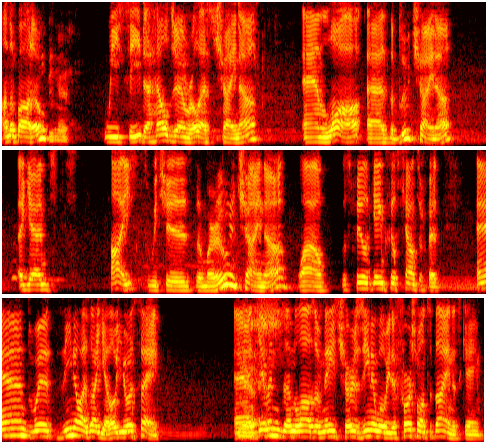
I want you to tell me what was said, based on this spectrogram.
On the bottom, Yeah. we see the Hell General as China and Law as the Blue China against Ice, which is the Maroon China. Wow, this field game feels counterfeit. And with Xeno as our Yellow USA. And Yes. given the laws of nature, Xeno will be the first one to die in this game.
